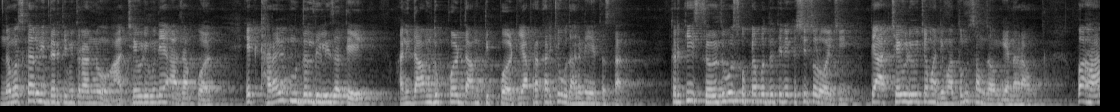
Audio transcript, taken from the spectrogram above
नमस्कार विद्यार्थी मित्रांनो आजच्या व्हिडिओमध्ये आज आपण एक ठराविक मुद्दल दिली जाते आणि दाम दुप्पट दाम तिप्पट या प्रकारची उदाहरणे येत असतात. तर ती सहज व सोप्या पद्धतीने कशी सोडवायची ते आजच्या व्हिडिओच्या माध्यमातून समजावून घेणार आहोत. पहा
